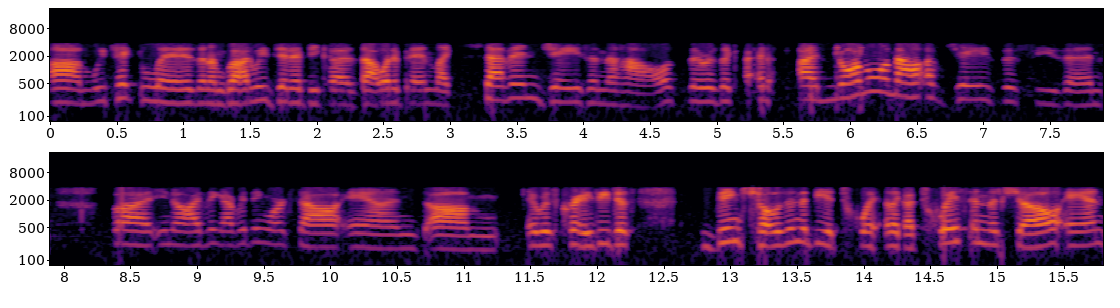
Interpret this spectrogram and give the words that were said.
um, we picked Liz, and I'm glad we did it because that would have been like seven Jays in the house. There was like a, a normal amount of Jays this season, but you know I think everything works out, and um, it was crazy just being chosen to be a twist, like a twist in the show, and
